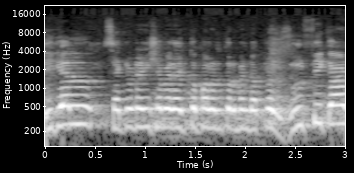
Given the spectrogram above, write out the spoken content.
Legal secretary হিসেবে দায়িত্ব পালন করবেন ডক্টর জুলফিকার।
